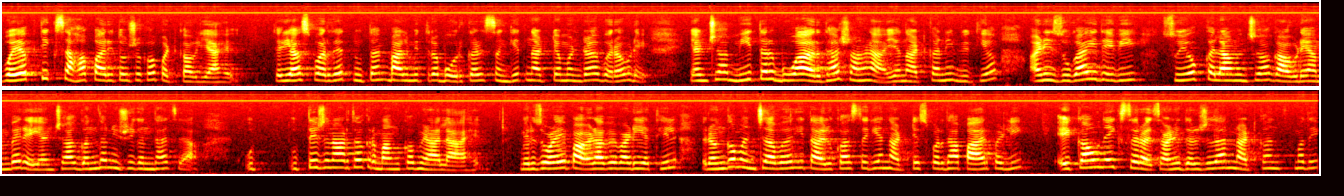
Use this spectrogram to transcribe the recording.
वैयक्तिक सहा पारितोषिकं पटकावली आहेत. तर या स्पर्धेत नूतन बालमित्र बोरकर संगीत नाट्य मंडळ वरवडे यांच्या मी तर बुवा अर्धा शहाणा या नाटकाने द्वितीय आणि जुगाई देवी सुयोग कलामंच गावडे आंबेरे यांच्या गंध निशिगंधाचा उत- उत्तेजनार्थ क्रमांक मिळाला आहे. मिरजोळे पाळावेवाडी येथील रंगमंचावर ही तालुकास्तरीय नाट्यस्पर्धा पार पडली. एकाहून एक सरस आणि दर्जेदार नाटकांमध्ये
